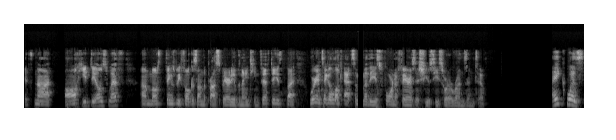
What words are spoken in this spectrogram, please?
It's not all he deals with. Um, most things we focus on the prosperity of the 1950s, but we're going to take a look at some of these foreign affairs issues he sort of runs into. Ike was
